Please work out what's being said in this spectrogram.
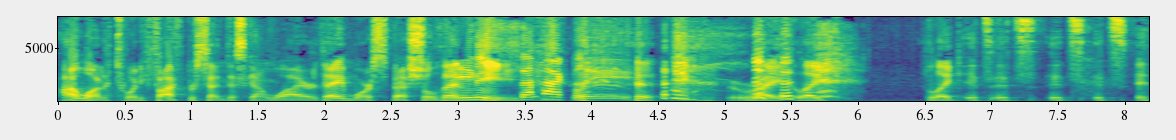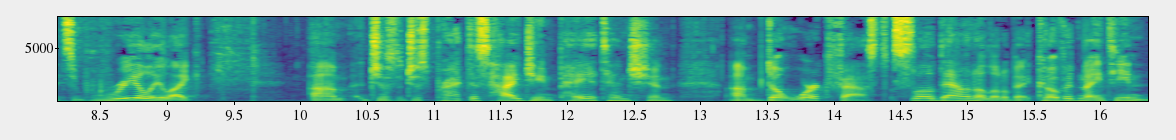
i want a 25% discount why are they more special than exactly. me exactly right like like it's it's it's it's it's really like um, just just practice hygiene. Pay attention. Um, don't work fast. Slow down a little bit. COVID nineteen,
